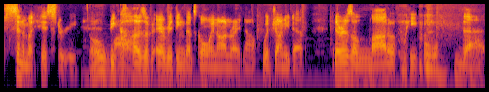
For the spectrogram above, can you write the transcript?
cinema history oh, wow. because of everything that's going on right now with johnny depp. There is a lot of people that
